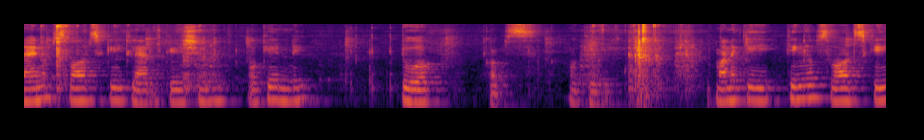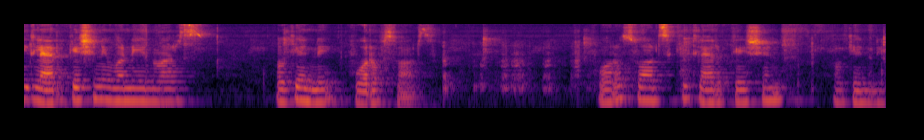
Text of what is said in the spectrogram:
నైన్ ఆఫ్ స్వార్స్కి క్లారిఫికేషన్. ఓకే అండి? Two of cups. ఓకే. మనకి కింగ్ ఆఫ్ స్వార్డ్స్కి క్లారిఫికేషన్ ఇవ్వండి యూనివర్స్ ఓకే అండి? Four of swords four of స్వార్డ్స్కి క్లారిఫికేషన్ ఓకే అండి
